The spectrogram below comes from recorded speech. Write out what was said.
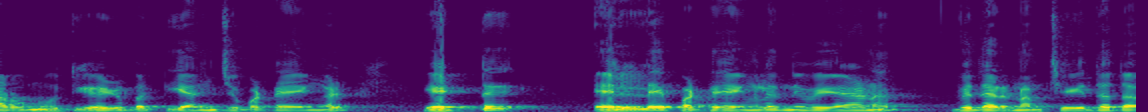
അറുന്നൂറ്റി എഴുപത്തി അഞ്ച് പട്ടയങ്ങൾ എട്ട് എൽ എ പട്ടയങ്ങൾ എന്നിവയാണ് വിതരണം ചെയ്തത്.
